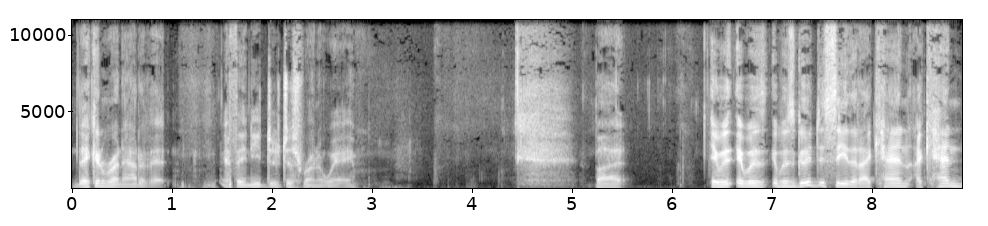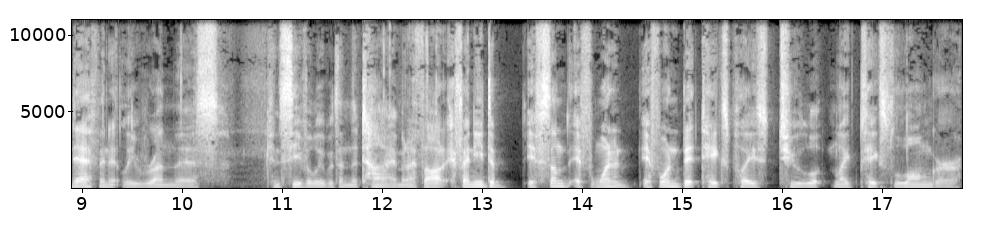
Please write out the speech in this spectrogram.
they can run out of it if they need to just run away. But it was it was it was good to see that I can I can definitely run this conceivably within the time and I thought if I need to if some if one if one bit takes place too like takes longer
